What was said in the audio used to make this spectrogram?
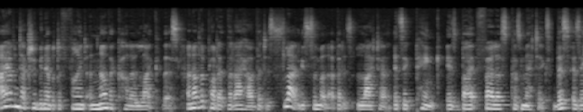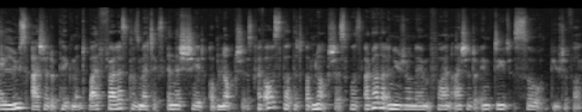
I haven't actually been able to find another colour like this. Another product that I have that is slightly similar but it's lighter, it's a pink, is by Furless Cosmetics. This is a loose eyeshadow pigment by Furless Cosmetics in the shade Obnoxious Obnoxious. I've always thought that Obnoxious was a rather unusual name for an eyeshadow, indeed so beautiful.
